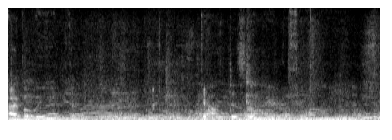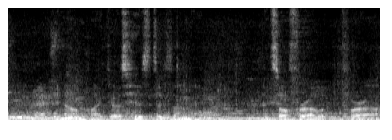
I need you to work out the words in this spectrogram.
I believe that God designed the family unit, you know, like it was His design, and so for a for a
